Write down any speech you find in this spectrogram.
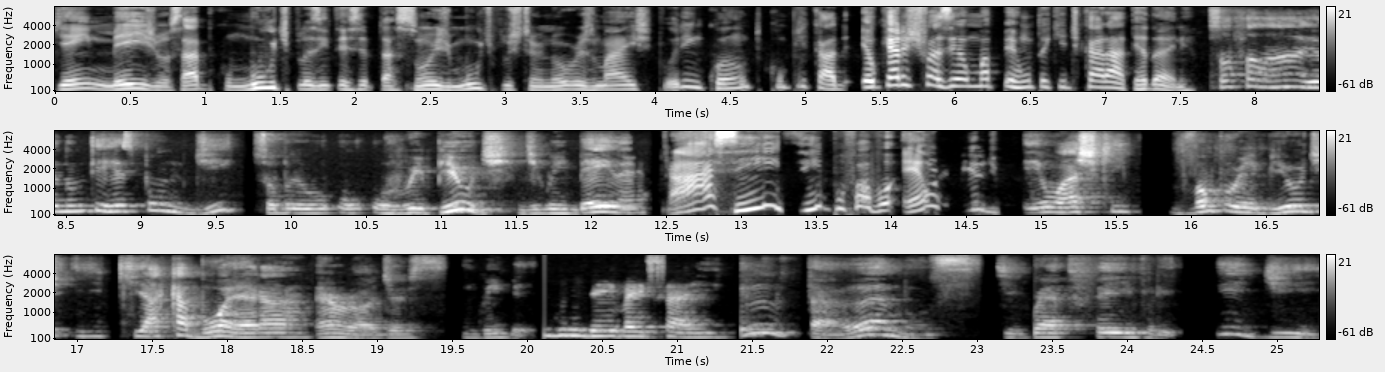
game mesmo, sabe? Com múltiplas interceptações, múltiplos turnovers, mas por enquanto complicado. Eu quero te fazer uma pergunta aqui de caráter, Dani. Só falar, eu não te respondi sobre o, o, o rebuild de Green Bay, né? Ah, sim, sim, por favor. É um rebuild. Eu acho que vão pro rebuild e que acabou a era Aaron Rodgers em Green Bay. O Green Bay vai sair 30 anos de Brett Favre e de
